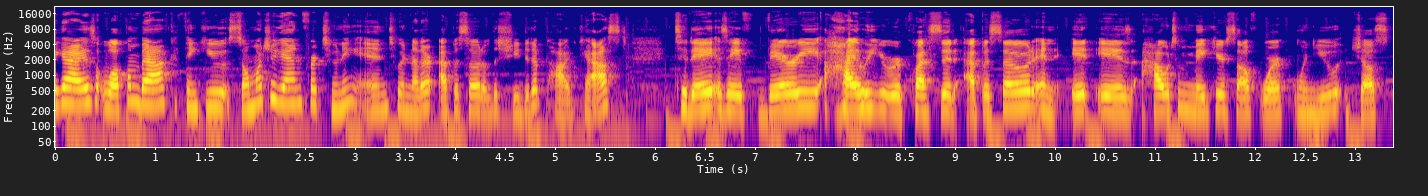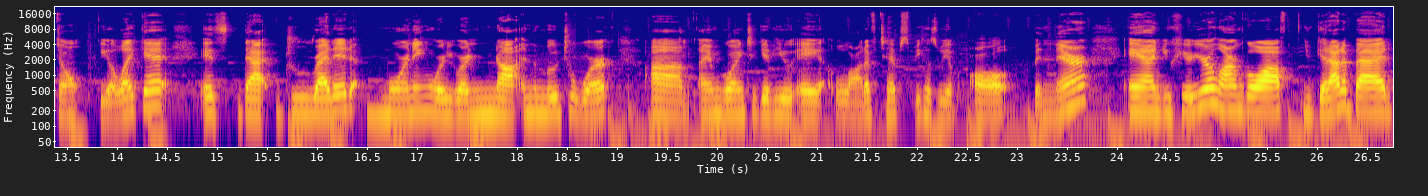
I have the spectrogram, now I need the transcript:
Hey guys, welcome back. Thank you so much again for tuning in to another episode of the She Did It podcast. Today is a very highly requested episode, and it is how to make yourself work when you just don't feel like it. It's that dreaded morning where you are not in the mood to work. Um, I am going to give you a lot of tips because we have all been there and you hear your alarm go off, you get out of bed,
